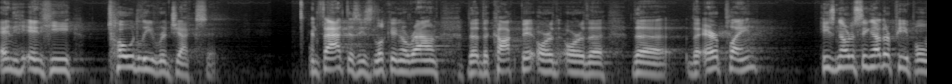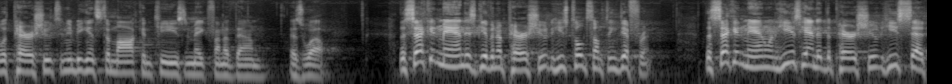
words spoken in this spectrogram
and he, and he totally rejects it. In fact, as he's looking around the, the cockpit or, or the, the, the airplane, he's noticing other people with parachutes and he begins to mock and tease and make fun of them as well. The second man is given a parachute and he's told something different. The second man, when he is handed the parachute, he said,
